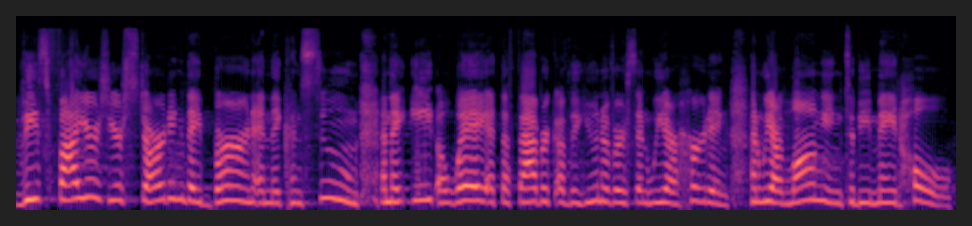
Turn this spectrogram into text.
These fires you're starting, they burn and they consume and they eat away at the fabric of the universe, and we are hurting and we are longing to be made whole.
